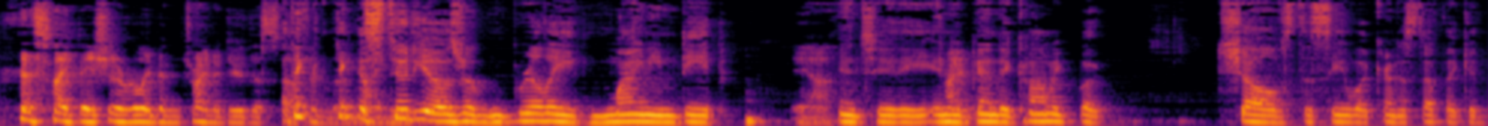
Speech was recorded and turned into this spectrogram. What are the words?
it's like they should have really been trying to do this I think in I think the 90s. studios are really mining deep Yeah. into the independent comic book shelves to see what kind of stuff they could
